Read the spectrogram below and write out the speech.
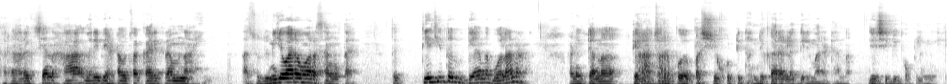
कारण आरक्षण हा गरिबी हटावचा कार्यक्रम नाही. असं तुम्ही जे वारंवार सांगताय तर तेच इथं बियांदा बोला ना. आणि त्यांना तेरा हजार प पाचशे कोटी धंदे करायला दिले मराठ्यांना. जे सी बी पोकलन गेले.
